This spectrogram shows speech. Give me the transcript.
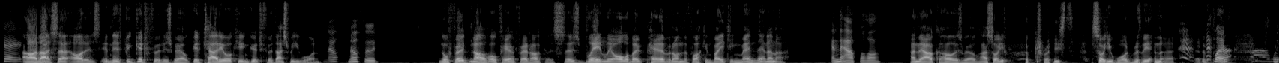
Okay. oh, that's uh, oh, it. Oh, there's, and there's good, good food as well. Good karaoke and good food. That's what you want. no, no food. No food? No. Okay, fair enough. It's, it's blatantly all about perving on the fucking Viking men, then, isn't it? And the alcohol. And the alcohol as well. I saw you. Christ, that's all you want, really, isn't it? Like, we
